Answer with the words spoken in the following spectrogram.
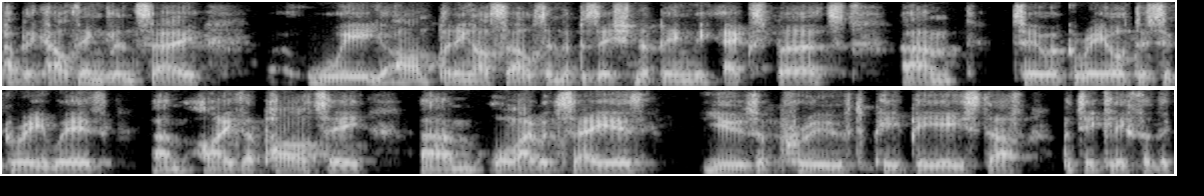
Public Health England say. We aren't putting ourselves in the position of being the experts um, to agree or disagree with um, either party. Um, all I would say is use approved PPE stuff, particularly for the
